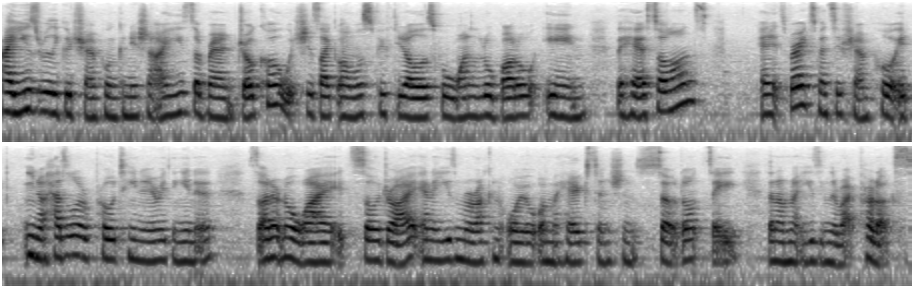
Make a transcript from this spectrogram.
I use really good shampoo and conditioner. I use the brand Joico, which is like almost $50 for one little bottle in the hair salons. And it's very expensive shampoo. It, you know, has a lot of protein and everything in it. So I don't know why it's so dry and I use Moroccan oil on my hair extensions. So don't say that I'm not using the right products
